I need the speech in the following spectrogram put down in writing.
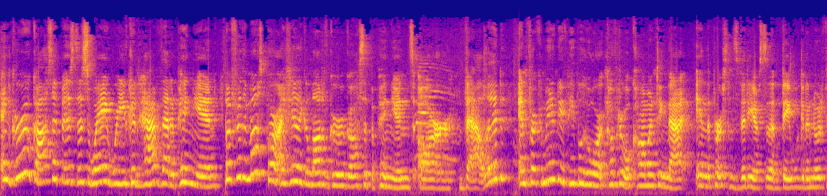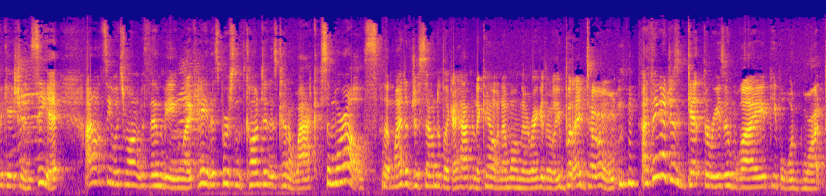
And guru gossip is this way where you can have that opinion, but for the most part, I feel like a lot of guru gossip opinions are valid. And for a community of people who aren't comfortable commenting that in the person's video so that they will get a notification and see it, I don't see what's wrong with them being like, hey, this person's content is kind of whack somewhere else. That might have just sounded like I have an account and I'm on there regularly, but I don't. I think I just get the reason why people would want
